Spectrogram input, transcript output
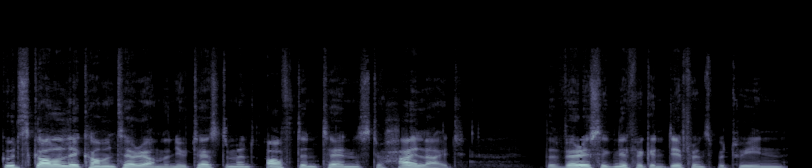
Good scholarly commentary on the New Testament often tends to highlight the very significant difference between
